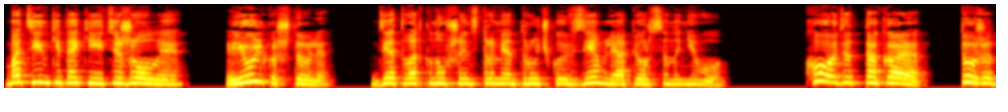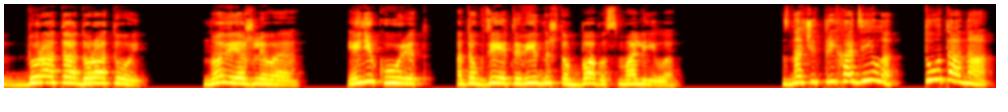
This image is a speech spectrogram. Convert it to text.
ботинки такие тяжелые. Юлька, что ли? Дед, воткнувший инструмент ручкой в землю, оперся на него. Ходит такая, тоже дурота дуротой, но вежливая. И не курит, а то где это видно, чтоб баба смолила? Значит, приходила? Тут она?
